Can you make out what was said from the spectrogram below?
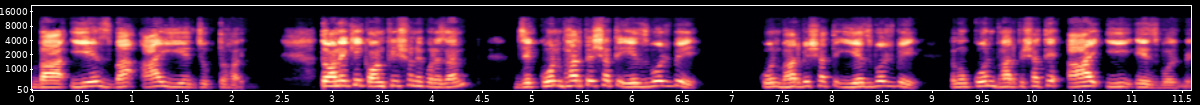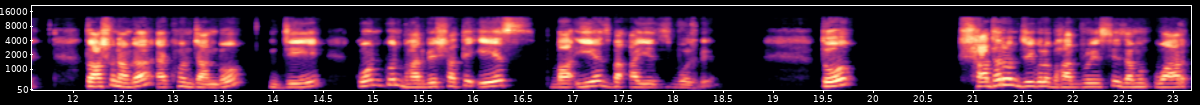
বা ইএস বা আই ইএস যুক্ত হয়। তো অনেকেই কনফিউশনে পড়ে যান যে কোন ভার্বের সাথে এস বসবে, কোন ভার্বের সাথে ইএস বসবে এবং কোন ভার্বের সাথে আই ই এস বসবে। তো আসুন আমরা এখন জানব যে কোন কোন ভার্বের সাথে এস বা ইএস বা আইএস বসবে। তো সাধারণ যেগুলো ভার্ব রয়েছে, যেমন ওয়ার্ক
